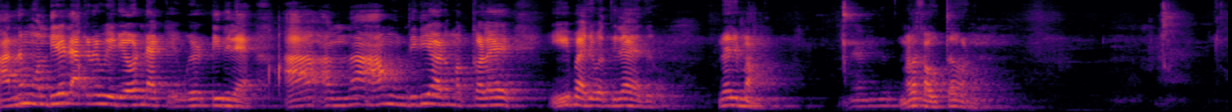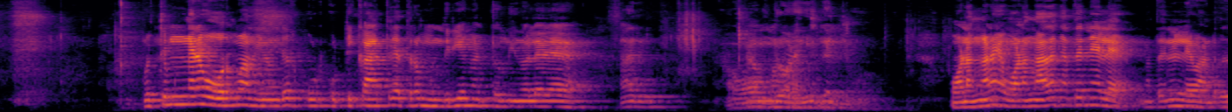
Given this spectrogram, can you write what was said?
അന്ന് മുന്തിരി ഉണ്ടാക്കുന്ന വീഡിയോ ഉണ്ടാക്കി ഇട്ടിരുന്നില്ലേ ആ അന്ന് ആ മുന്തിരിയാണ് മക്കളെ ഈ പരുവത്തിലായത്. വരുമ്പ നിങ്ങളെ കൗത്ത കാണും. ഇങ്ങനെ ഓർമ്മ വന്നിരുന്നു. എന്റെ കുട്ടിക്കാലത്തിൽ എത്ര മുന്തിരി അങ്ങനെ തിന്നിരുന്നല്ലേ ആര്? ഉണങ്ങി കഴിഞ്ഞു ഉണങ്ങണേ ഉണങ്ങാതെ അങ്ങനെ തന്നെയല്ലേ? അങ്ങനെ തന്നെയല്ലേ വേണ്ടത്?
